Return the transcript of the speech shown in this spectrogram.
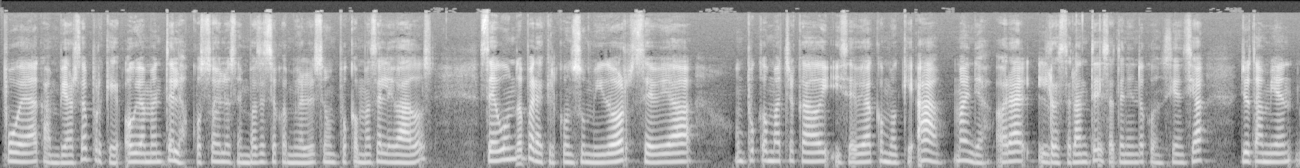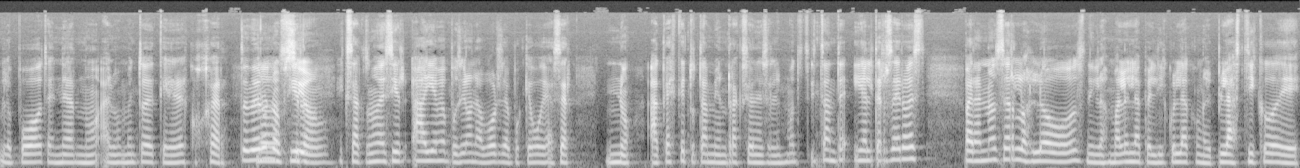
pueda cambiarse, porque obviamente los costos de los envases ecoamigables son un poco más elevados. Segundo, para que el consumidor se vea un poco más chocado y, se vea como que, ah, man, ya, ahora el restaurante está teniendo conciencia, yo también lo puedo tener, ¿no? Al momento de querer escoger. Tener una opción. Exacto, no decir, ah, ya me pusieron la bolsa, ¿por qué voy a hacer? No, acá es que tú también reacciones al mismo instante. Y el tercero es para no ser los lobos ni los malos en la película con el plástico de,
